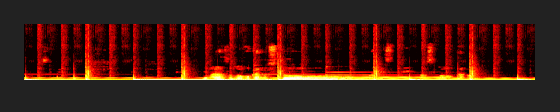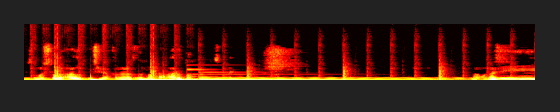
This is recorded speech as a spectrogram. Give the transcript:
たんですね。で、まあ、その他の人はですね、まあ、その他の、その人が会う道が必ずまたあると思うんですね。うんまあ、同じ、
